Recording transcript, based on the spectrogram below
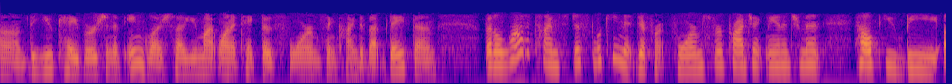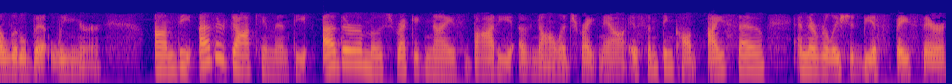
um, the UK version of English, so you might want to take those forms and kind of update them. But a lot of times, just looking at different forms for project management help you be a little bit leaner. Um, the other document, the other most recognized body of knowledge right now is something called ISO, and there really should be a space there,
